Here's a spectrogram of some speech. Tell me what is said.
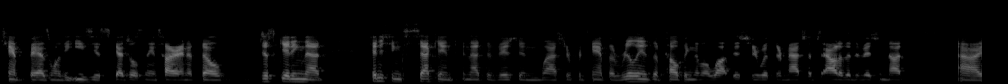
Tampa Bay has one of the easiest schedules in the entire NFL. Just getting that, finishing second in that division last year for Tampa really ends up helping them a lot this year with their matchups out of the division, not uh,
